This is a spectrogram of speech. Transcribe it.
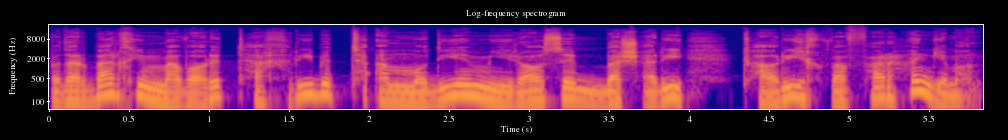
و در برخی موارد تخریب تعمدی میراث بشری، تاریخ و فرهنگمان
